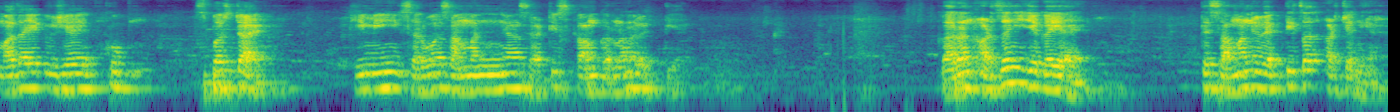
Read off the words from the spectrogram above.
माझा एक विषय खूप स्पष्ट आहे की मी सर्वसामान्यासाठीच काम करणारा व्यक्ती आहे. कारण अडचणी जे काही आहे ते सामान्य व्यक्तीचाच अडचणी आहे.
